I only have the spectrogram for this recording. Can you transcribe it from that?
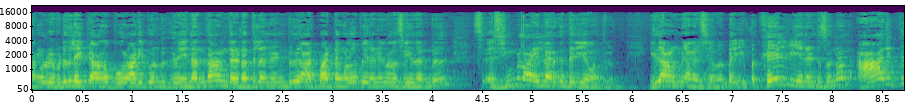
தங்களுடைய விடுதலைக்காக போராடி கொண்டிருக்கிற இனம் தான் அந்த இடத்துல நின்று ஆர்ப்பாட்டங்களோ பேரணிகளோ செய்தென்று சிம்பிளாக எல்லாருக்கும் தெரிய வந்துடும். இதான் உண்மையான விஷயம். இப்போ இப்போ கேள்வி என்னென்று சொன்னால் யாருக்கு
